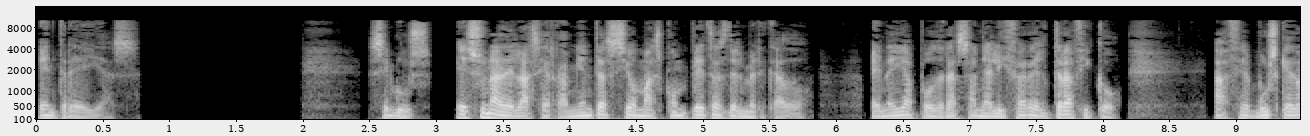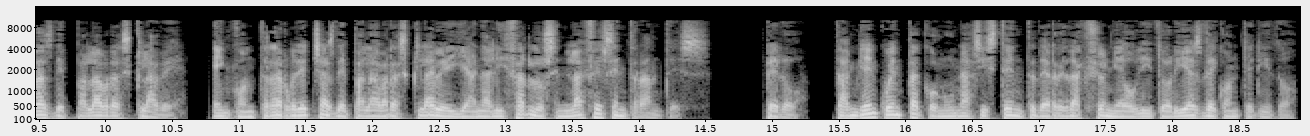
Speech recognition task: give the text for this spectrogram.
Entre ellas. SEMrush es una de las herramientas SEO más completas del mercado. En ella podrás analizar el tráfico, hacer búsquedas de palabras clave, encontrar brechas de palabras clave y analizar los enlaces entrantes. Pero, también cuenta con un asistente de redacción y auditorías de contenido.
